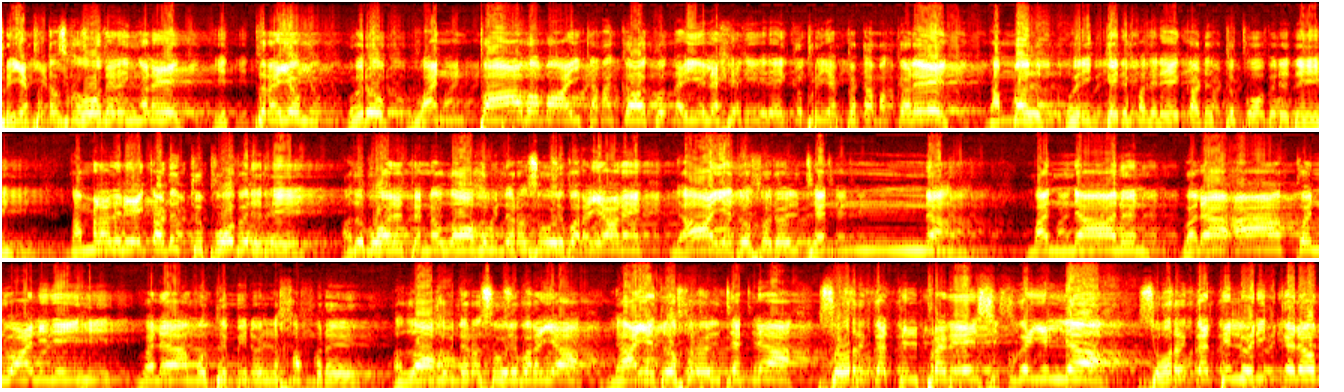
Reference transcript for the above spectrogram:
പ്രിയപ്പെട്ട സഹോദരങ്ങളെ ഇത്രയും ഒരു വൻ പാപമായി കണക്കാക്കുന്ന ഈ ലഹരിയിലേക്ക് പ്രിയപ്പെട്ട മക്കളെ നമ്മൾ ഒരിക്കലും അതിലേക്ക് അടുത്തു പോകരുത്. നമ്മൾ അതിലേക്ക് അടുത്തു പോകരുത് അതുപോലെ തന്നെ അള്ളാഹുവിന്റെ റസൂൽ പറയാണ് ലാ ജന്ന മന്നാനുൻ വലാ ആഖൻ വാലിദൈഹി വലാ മുദ്മിനുൽ ഖംർ അല്ലാഹുവിന്റെ റസൂൽ പറയാ ലാ യദ്ഖുലുൽ ജന്ന സ്വർഗത്തിൽ പ്രവേശിക്കുകയില്ല. സ്വർഗത്തിൽ ഒരിക്കലും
